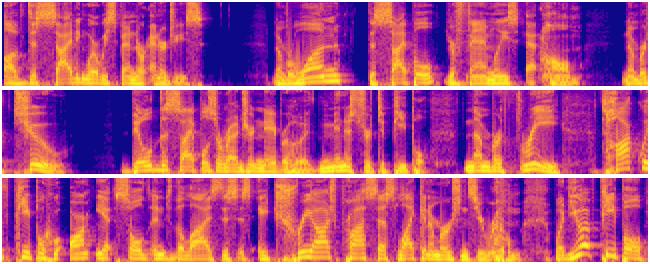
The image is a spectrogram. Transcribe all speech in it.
of deciding where we spend our energies. Number one, disciple your families at home. Number two, build disciples around your neighborhood, minister to people. Number three, Talk with people who aren't yet sold into the lies. This is a triage process like an emergency room. When you have people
